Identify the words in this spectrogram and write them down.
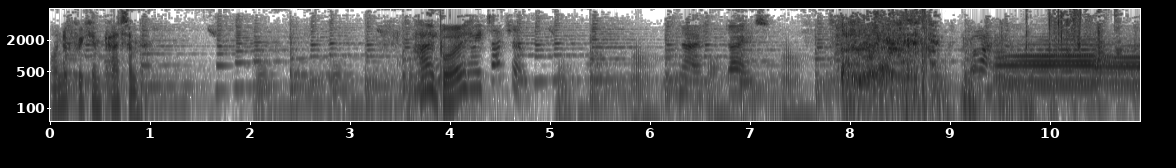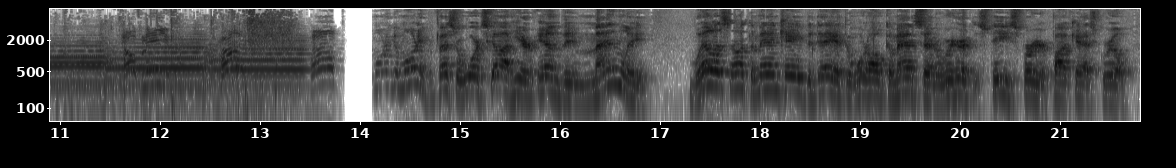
Wonder if we can pet him. Hi, boy. Can we touch him? No, don't. Help me! Help! Help! Good morning, good morning. Professor Ward Scott here in the manly, well, it's not the man cave today at the Warthog Command Center. We're here at the Steve Spurrier Podcast Grill,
